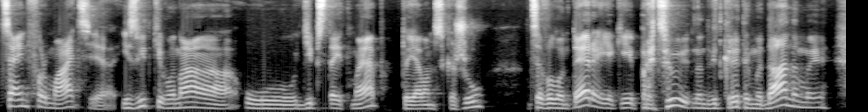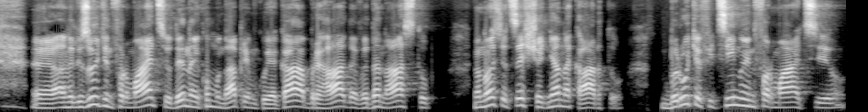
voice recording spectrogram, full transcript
ця інформація, і звідки вона у Deep State Map, то я вам скажу. Це волонтери, які працюють над відкритими даними, е, аналізують інформацію, де на якому напрямку, яка бригада веде наступ, наносять це щодня на карту, беруть офіційну інформацію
